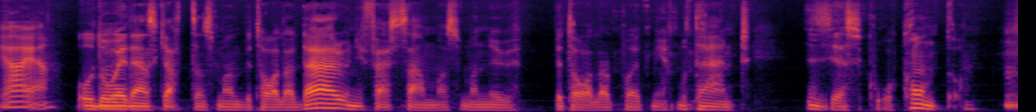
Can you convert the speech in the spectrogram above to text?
Ja, ja. Och då är mm. den skatten som man betalar där ungefär samma som man nu betalar på ett mer modernt ISK-konto. Mm.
